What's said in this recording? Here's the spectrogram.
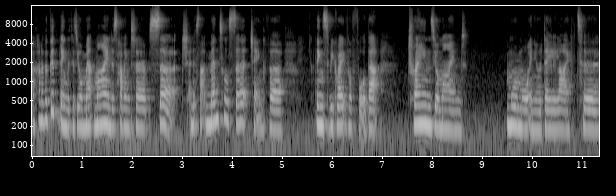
a kind of a good thing because your mind is having to search and it's that mental searching for things to be grateful for that trains your mind more and more in your daily life to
